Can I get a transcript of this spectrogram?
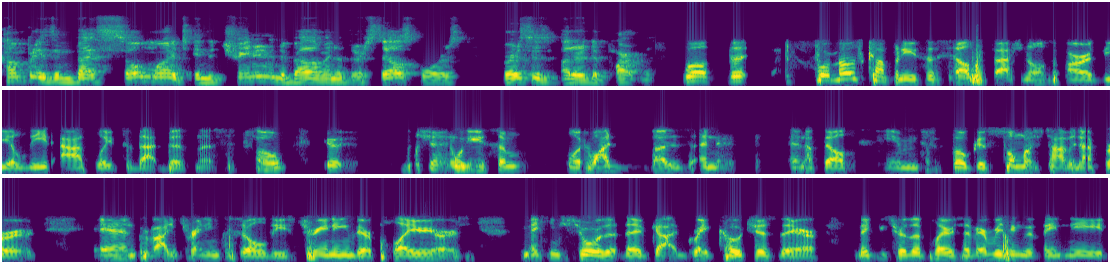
companies invest so much in the training and development of their sales force versus other departments? Well the for most companies, the sales professionals are the elite athletes of that business. So, when you some why does an NFL team focus so much time and effort in providing training facilities, training their players, making sure that they've got great coaches there, making sure the players have everything that they need,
